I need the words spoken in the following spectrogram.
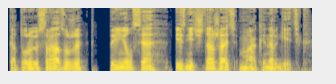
которую сразу же принялся изничтожать маг-энергетик.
